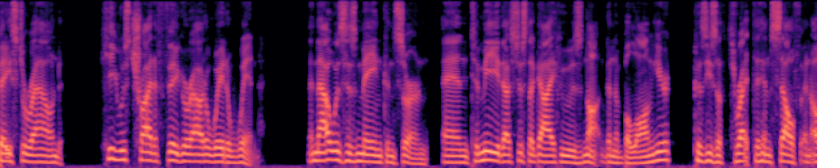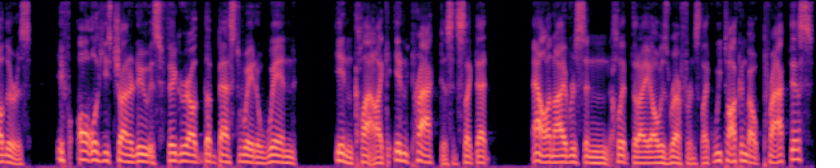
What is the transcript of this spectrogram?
based around he was trying to figure out a way to win. And that was his main concern. And to me, that's just a guy who is not going to belong here because he's a threat to himself and others. If all he's trying to do is figure out the best way to win in class, like in practice, it's like that Allen Iverson clip that I always reference. Like, we talking about practice?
